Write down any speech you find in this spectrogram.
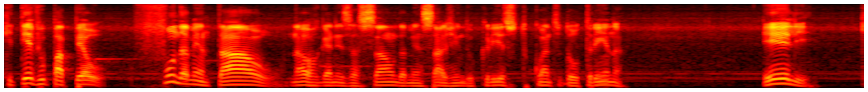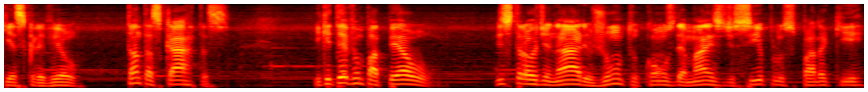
que teve o papel fundamental na organização da mensagem do Cristo quanto doutrina. Ele que escreveu tantas cartas e que teve um papel extraordinário junto com os demais discípulos para que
